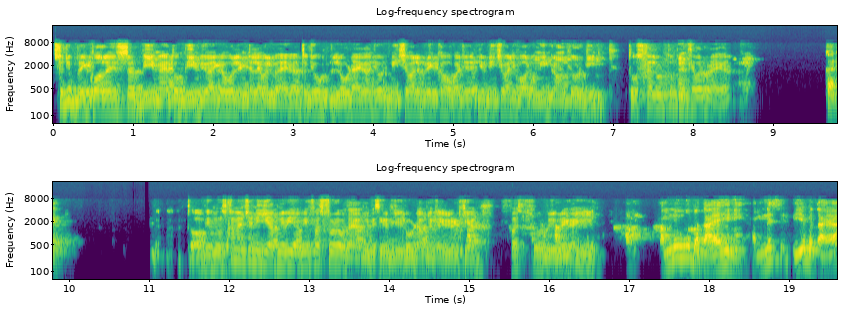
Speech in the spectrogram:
सो जो ब्रिक वॉल है सर बीम है तो बीम जो आएगा वो लिंटर लेवल पे आएगा। तो जो लोड आएगा जो नीचे वाले ब्रिक का होगा जो जो नीचे वाली वॉल होंगी ग्राउंड फ्लोर की तो उसका लोड तो प्लेन लेवल पर आएगा करेक्ट तो अभी आपने उसका मेंशन नहीं किया आपने भी अभी फ़र्स्ट फ्लोर का बताया आपने बेसिकली जो लोड आपने कैलकुलेट किया। फ़र्स्ट फ्लोर पे जो ब्रिक आएगी। हमने वो बताया ही नहीं। हमने सिर्फ़ ये बताया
